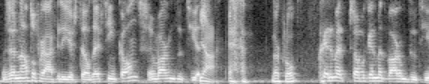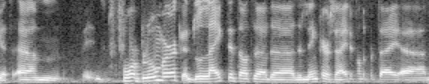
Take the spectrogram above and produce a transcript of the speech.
er zijn een aantal vragen die je stelt. Heeft hij een kans en waarom doet hij het? Ja, dat klopt. beginnen met, ik zal beginnen met waarom doet hij het. Ehm, voor Bloomberg het lijkt het dat de, de, de linkerzijde van de partij ehm,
